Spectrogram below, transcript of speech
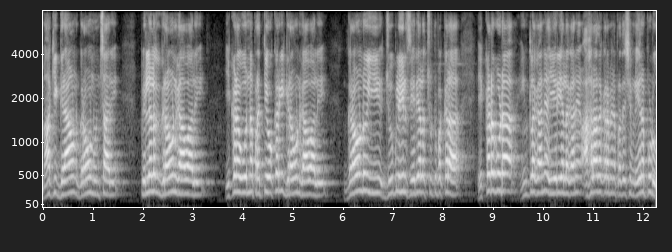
మాకు గ్రౌండ్ గ్రౌండ్ ఉంచాలి. పిల్లలకు గ్రౌండ్ కావాలి. ఇక్కడ ఉన్న ప్రతి ఒక్కరికి గ్రౌండ్ కావాలి. గ్రౌండ్ ఈ జూబ్లీ హిల్స్ ఏరియాల చుట్టుపక్కల ఎక్కడ కూడా ఇంట్లో కానీ ఆ ఏరియాలో కానీ ఆహ్లాదకరమైన ప్రదేశం లేనప్పుడు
